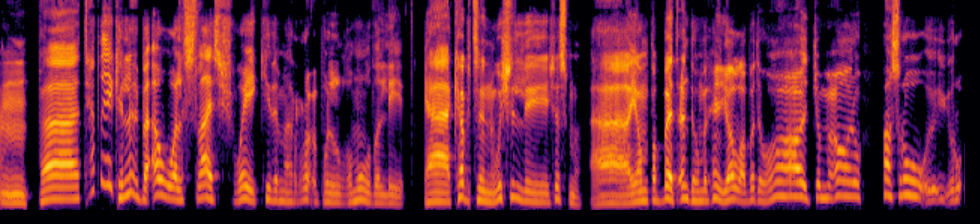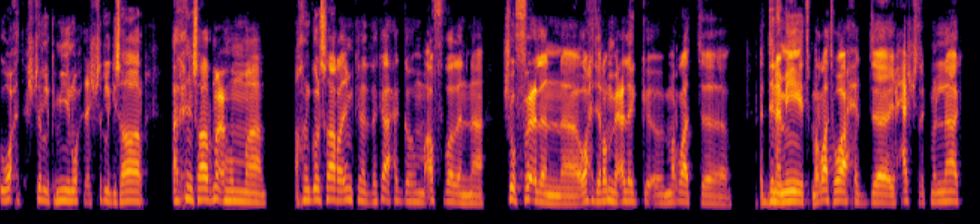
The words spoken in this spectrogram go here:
إمم. فتعطيك اللعبة أول سلايس شوي كذا من الرعب والغموض اللي يا كابتن وش اللي شو اسمه؟ آه يوم طبيت عندهم الحين يلا بدوا آه يتجمعون وحاصروا يرو- واحد يحشر لك يمين واحد يحشر لك يسار الحين صار معهم آه خلينا نقول صار يمكن الذكاء حقهم أفضل انه شوف فعلا آه، واحد يرمي عليك آه، مرات آه، الديناميت مرات واحد آه، يحشرك من هناك. آه،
